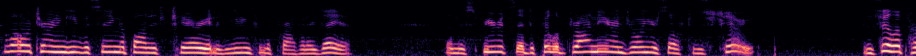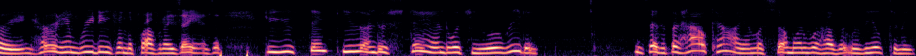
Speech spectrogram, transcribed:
And while returning, he was sitting upon his chariot and reading from the prophet Isaiah. Then the Spirit said to Philip, Draw near and join yourself to this chariot. And Philip, hurrying, heard him reading from the prophet Isaiah and said, Do you think you understand what you are reading? And he said, But how can I unless someone will have it revealed to me?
